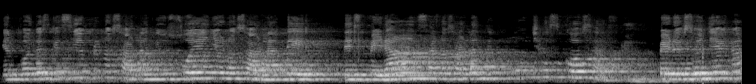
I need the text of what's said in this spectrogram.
Y el fondo es que siempre nos hablan de un sueño, nos hablan de, esperanza, nos hablan de muchas cosas. Pero eso llega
